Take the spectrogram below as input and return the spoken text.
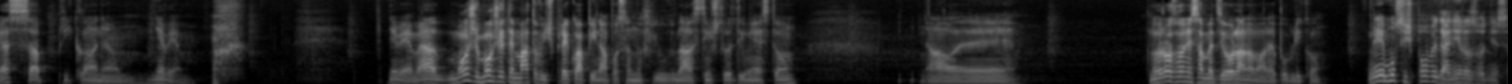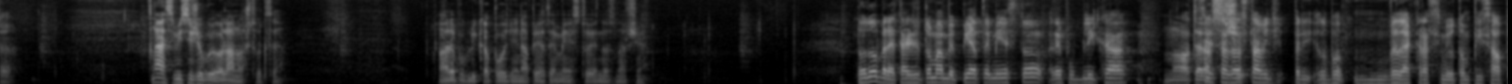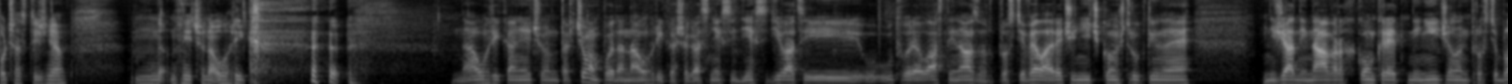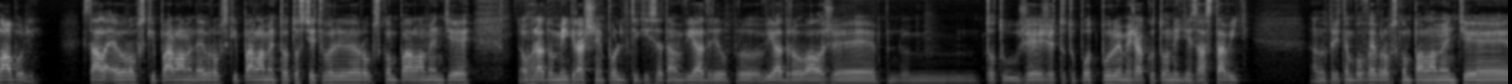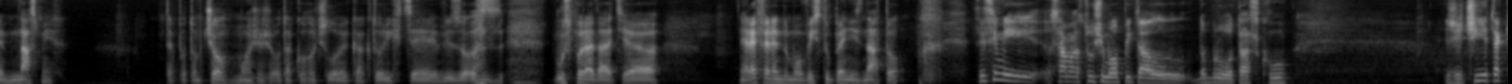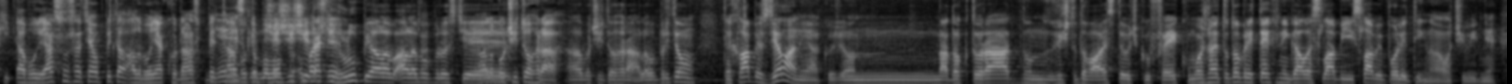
Ja sa prikláňam. Neviem. Neviem. Ja, môže, môže ten Matovič prekvapí na poslednú chvíľu na, s tým štvrtým miestom. Ale... No rozhodne sa medzi Olanom a Republikou. Nie, musíš povedať, nerozhodne sa. Ja si myslím, že bude Olano štvrté. A Republika pôjde na 5. miesto jednoznačne. No dobre, takže to máme 5. miesto, Republika. No a teraz... Chce sa zastaviť, pri, lebo veľakrát si mi o tom písal počas týždňa. No, niečo na Uhrík. na Uhrika niečo, no tak čo mám povedať na Uhrika, však asi nech si, nech si diváci utvoria vlastný názor. Proste veľa rečí, nič konštruktívne, žiadny návrh konkrétny, nič, len proste blaboli stále Európsky parlament, Európsky parlament, toto ste tvorili v Európskom parlamente, ohľadom migračnej politiky sa tam vyjadril, vyjadroval, že mm, to tu, že, že to tu podporujeme, že ako to on ide zastaviť, ale pritom bol v Európskom parlamente nasmiech. Tak potom čo môžeš od takého človeka, ktorý chce usporiadať eh, referendum o vystúpení z NATO? Ty si mi sama tuším opýtal dobrú otázku, že či je taký, alebo ja som sa ťa opýtal, alebo nejako náspäť, Nie, alebo to bolo že, či je taký hlúpy, alebo, alebo proste... Alebo či to hrá. Alebo či to hrá, lebo pritom ten chlap je vzdelaný, akože on má doktorát, on vyštudoval STUčku, fejku, možno je to dobrý technik, ale slabý, slabý politik, no očividne.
